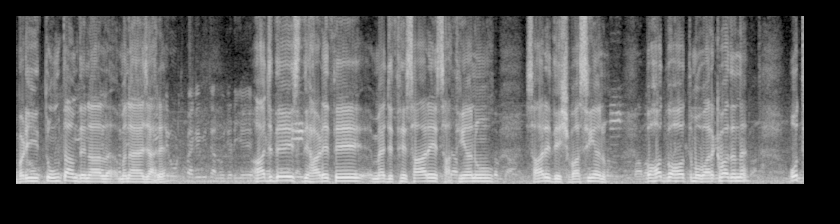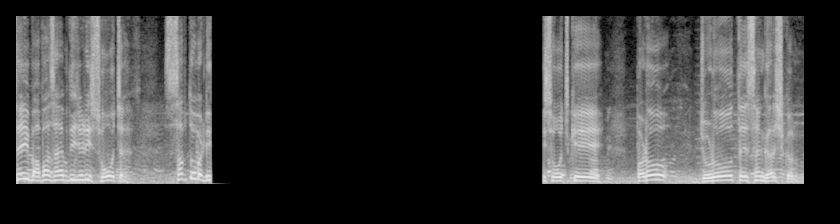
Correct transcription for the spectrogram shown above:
ਬੜੀ ਧੂਮਧਾਮ ਦੇ ਨਾਲ ਮਨਾਇਆ ਜਾ ਰਿਹਾ। ਅੱਜ ਦੇ ਇਸ ਦਿਹਾੜੇ ਤੇ ਮੈਂ ਜਿੱਥੇ ਸਾਰੇ ਸਾਥੀਆਂ ਨੂੰ, ਸਾਰੇ ਦੇਸ਼ ਵਾਸੀਆਂ ਨੂੰ ਬਹੁਤ ਬਹੁਤ ਮੁਬਾਰਕਬਾਦ ਦਿੰਦਾ। ਉੱਥੇ ਹੀ ਬਾਬਾ ਸਾਹਿਬ ਦੀ ਜਿਹੜੀ ਸੋਚ ਹੈ, ਸਭ ਤੋਂ ਵੱਡੀ ਸੋਚ ਕੇ ਪੜੋ ਜੁੜੋ ਤੇ ਸੰਘਰਸ਼ ਕਰੋ।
